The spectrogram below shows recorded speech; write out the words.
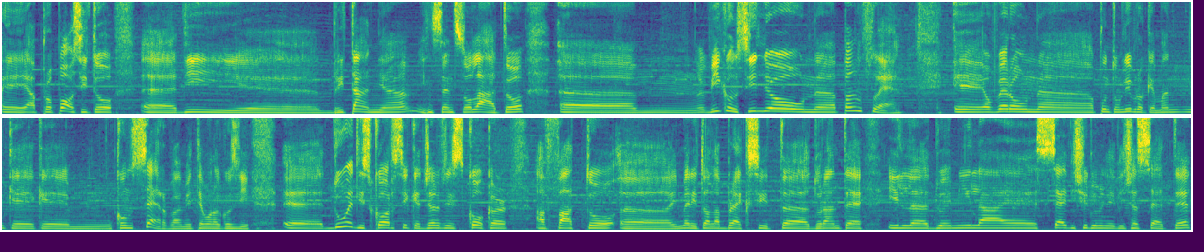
E a proposito eh, di eh, Britannia in senso lato, ehm, vi consiglio un pamphlet, eh, ovvero un, appunto un libro che, man- che, che mm, conserva, mettiamola così, eh, due discorsi che Jervis Cocker ha fatto eh, in merito alla Brexit durante il 2016-2017.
